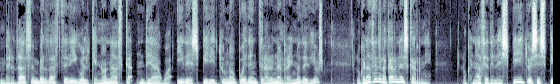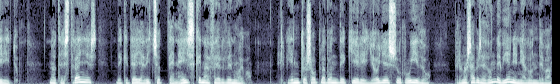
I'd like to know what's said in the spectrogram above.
En verdad, en verdad te digo, el que no nazca de agua y de espíritu no puede entrar en el reino de Dios. Lo que nace de la carne es carne, lo que nace del espíritu es espíritu. No te extrañes de que te haya dicho tenéis que nacer de nuevo. El viento sopla donde quiere y oyes su ruido, pero no sabes de dónde viene ni a dónde va.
